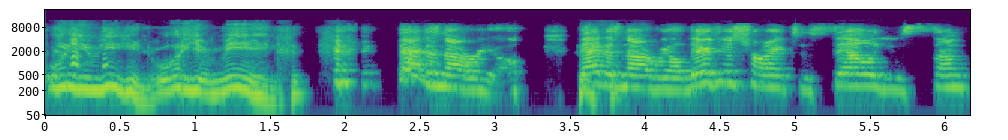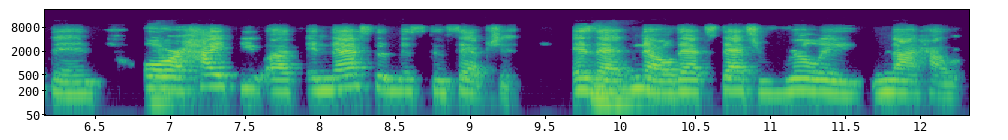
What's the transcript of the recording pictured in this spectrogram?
what do you mean? What do you mean? that is not real. That is not real. They're just trying to sell you something or yeah. hype you up. And that's the misconception is that mm-hmm. no, that's that's really not how it works.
